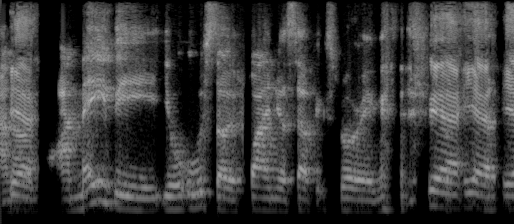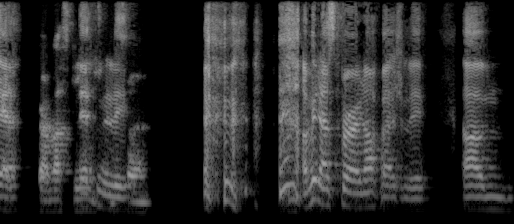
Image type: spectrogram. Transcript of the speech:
And, yeah. I, and maybe you'll also find yourself exploring. Yeah, yeah, yeah. Masculinity. So. I think that's fair enough, actually. Um,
